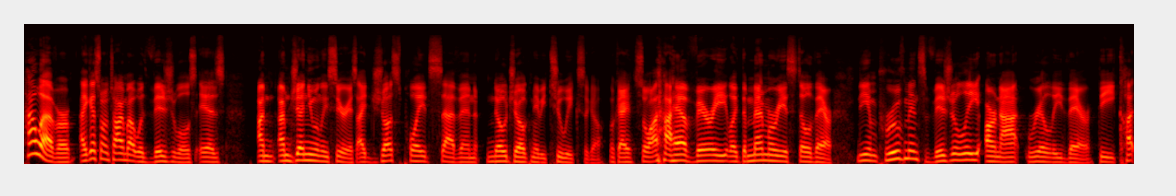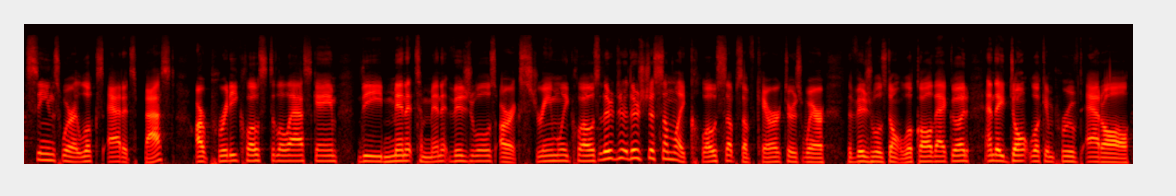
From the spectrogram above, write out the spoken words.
However, I guess what I'm talking about with visuals is I'm I'm genuinely serious. I just played seven, no joke, maybe two weeks ago. Okay, so I, I have very like the memory is still there. The improvements visually are not really there. The cutscenes where it looks at its best are pretty close to the last game. The minute to minute visuals are extremely close. There, there's just some like close ups of characters where the visuals don't look all that good and they don't look improved at all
